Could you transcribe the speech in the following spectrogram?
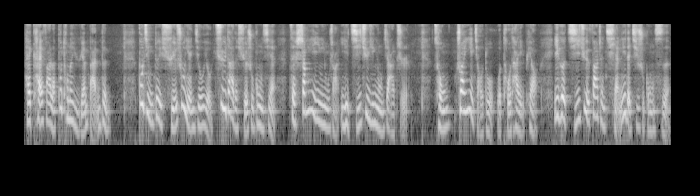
还开发了不同的语言版本。不仅对学术研究有巨大的学术贡献，在商业应用上也极具应用价值。从专业角度，我投他一票。一个极具发展潜力的技术公司，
